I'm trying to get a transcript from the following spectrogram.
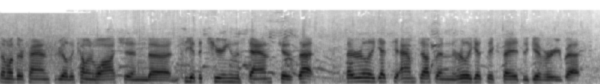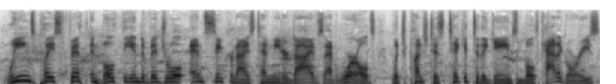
some other fans to be able to come and watch and uh, to get the cheering in the stands because that, that really gets you amped up and really gets you excited to give her your best. Wiens placed fifth in both the individual and synchronized 10 meter dives at Worlds, which punched his ticket to the Games in both categories.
